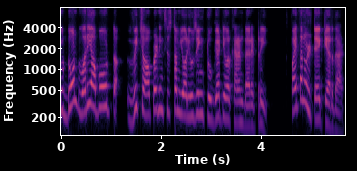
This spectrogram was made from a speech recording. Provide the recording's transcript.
you don't worry about which operating system you are using to get your current directory. Python will take care that.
